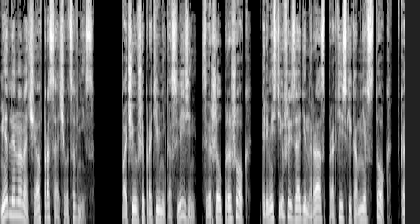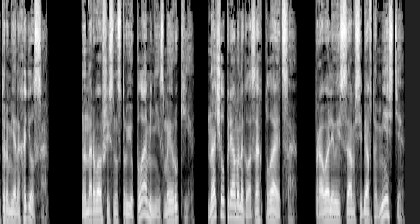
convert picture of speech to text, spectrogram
медленно начав просачиваться вниз. Почуявший противника слизень совершил прыжок, переместившись за один раз практически ко мне в сток, в котором я находился. Но, нарвавшись на струю пламени из моей руки, начал прямо на глазах плавиться, проваливаясь сам в себя в том месте,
